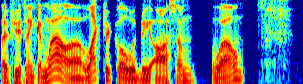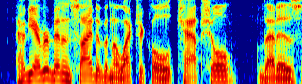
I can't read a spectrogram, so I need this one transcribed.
if you're thinking, well, electrical would be awesome, well, have you ever been inside of an electrical capsule that is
